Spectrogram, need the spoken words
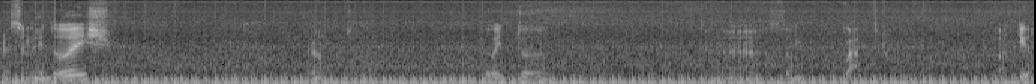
Pressiona R2. Pronto. 8. Ah, são 4. 4 e 11.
